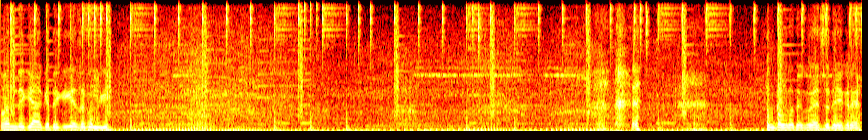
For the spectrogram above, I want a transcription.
बंदे की आके देखी कैसे खुल गई? अंकल को देखो कैसे देख रहे हैं।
